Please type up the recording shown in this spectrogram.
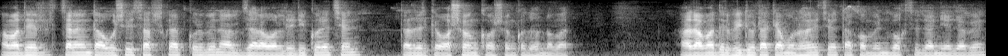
আমাদের চ্যানেলটা অবশ্যই সাবস্ক্রাইব করবেন, আর যারা অলরেডি করেছেন, তাদেরকে অসংখ্য অসংখ্য ধন্যবাদ। আর আমাদের ভিডিওটা কেমন হয়েছে তা কমেন্ট বক্সে জানিয়ে যাবেন,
